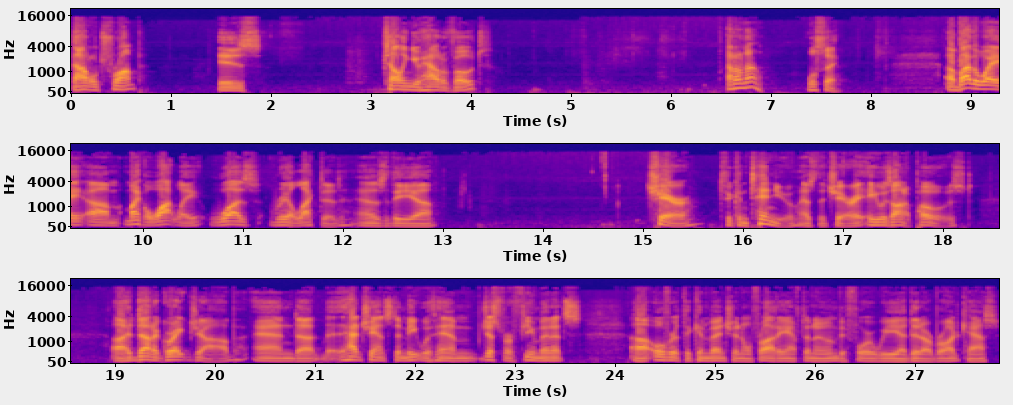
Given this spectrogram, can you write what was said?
Donald Trump is telling you how to vote? I don't know. We'll see. Uh, by the way, um, Michael Whatley was reelected as the uh, chair to continue as the chair. He was unopposed. Uh, had done a great job and uh, had a chance to meet with him just for a few minutes uh, over at the convention on Friday afternoon before we uh, did our broadcast.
